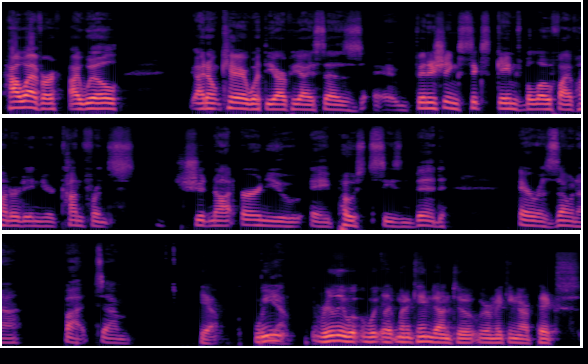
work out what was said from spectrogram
However, I will I don't care what the RPI says. Finishing six games below 500 in your conference should not earn you a postseason bid. Arizona, but um, yeah, we yeah. really we, like when it came down to it, we were making our picks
